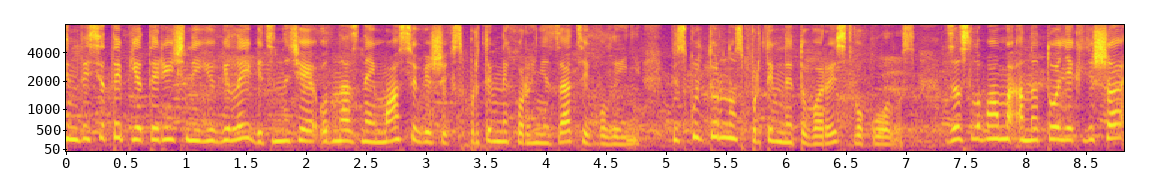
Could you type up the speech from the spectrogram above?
75-річний ювілей відзначає одна з наймасовіших спортивних організацій Волині фізкультурно-спортивне товариство Колос. За словами Анатолія Кліша,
